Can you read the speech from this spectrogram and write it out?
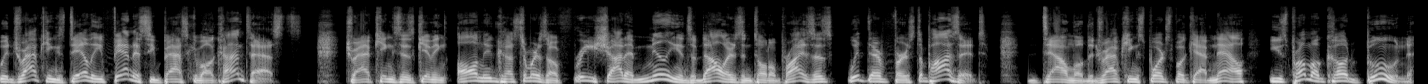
with DraftKings daily fantasy basketball contests. DraftKings is giving all new customers a free shot at millions of dollars in total prizes with their first deposit. Download the DraftKings Sportsbook app now. Use promo code BOONE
